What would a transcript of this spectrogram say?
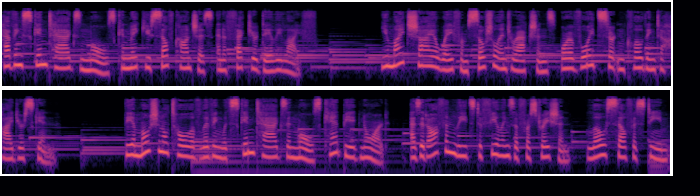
Having skin tags and moles can make you self-conscious and affect your daily life. You might shy away from social interactions or avoid certain clothing to hide your skin. The emotional toll of living with skin tags and moles can't be ignored, as it often leads to feelings of frustration, low self-esteem,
